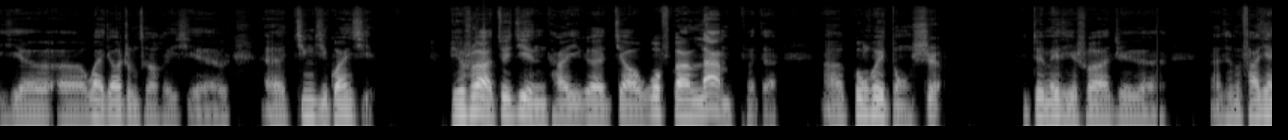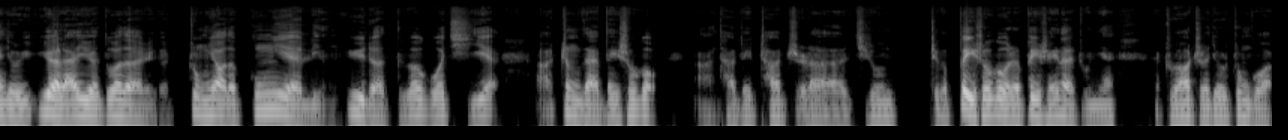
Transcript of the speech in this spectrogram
一些呃外交政策和一些呃经济关系，比如说啊，最近他一个叫 Wolfgang Lamp 的呃工会董事对媒体说，这个呃他们发现就是越来越多的这个重要的工业领域的德国企业啊正在被收购啊，他这他指了其中这个被收购的被谁呢？中间主要指的就是中国。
